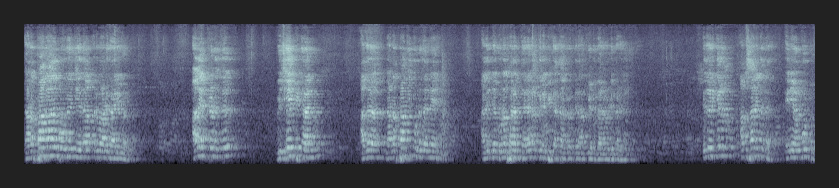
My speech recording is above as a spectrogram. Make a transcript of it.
നടപ്പാക്കാതെ പോവുകയും ചെയ്ത ഒരുപാട് കാര്യങ്ങൾ. അത് ഏറ്റെടുത്ത് വിജയിപ്പിക്കാനും അത് നടപ്പാക്കിക്കൊണ്ട് തന്നെ അതിന്റെ ഗുണഫലം ജനങ്ങൾക്ക് ലഭിക്കാത്ത ആക്കിയെടുക്കാൻ വേണ്ടി കഴിഞ്ഞു. ഇതൊരിക്കലും അവസാനിക്കുന്നത് ഇനി അങ്ങോട്ടും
